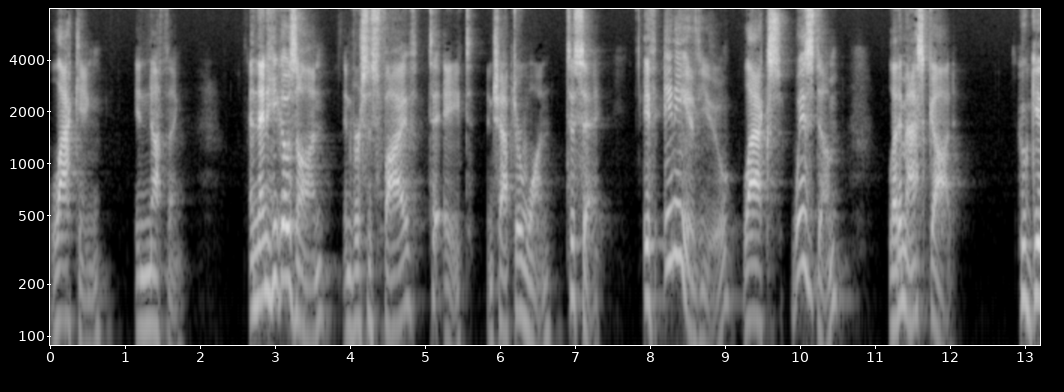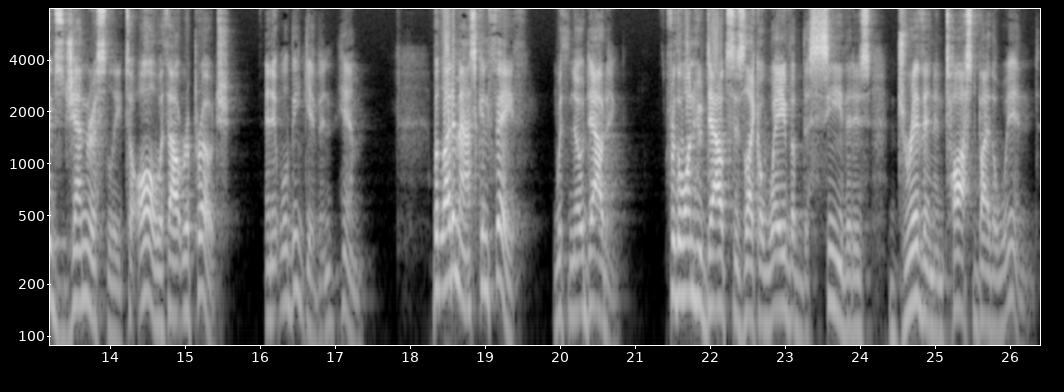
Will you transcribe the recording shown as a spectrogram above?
lacking in nothing. And then he goes on in verses 5 to 8 in chapter 1 to say, If any of you lacks wisdom, let him ask God, who gives generously to all without reproach, and it will be given him. But let him ask in faith, with no doubting. For the one who doubts is like a wave of the sea that is driven and tossed by the wind.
